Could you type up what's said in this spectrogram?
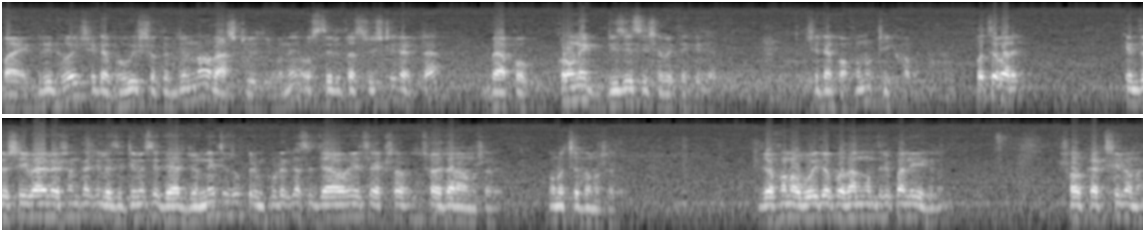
বা এগ্রিড হই, সেটা ভবিষ্যতের জন্য রাষ্ট্রীয় জীবনে অস্থিরতা সৃষ্টির একটা ব্যাপক ক্রনিক ডিজিজ হিসেবে থেকে যাবে। সেটা কখনো ঠিক হবে না। হতে পারে। কিন্তু সেই ভায়োলেশন ভায়োলেশনটাকে লেজিটিমেসি দেওয়ার জন্যই তো সুপ্রিম কোর্টের কাছে যাওয়া হয়েছে একশো ছয় ধারা অনুসারে, অনুচ্ছেদ অনুসারে। যখন অবৈধ প্রধানমন্ত্রী পালিয়ে গেলেন সরকার ছিল না,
